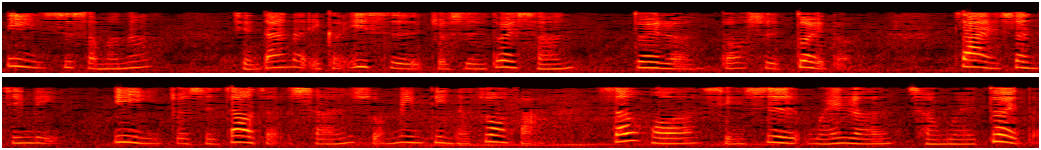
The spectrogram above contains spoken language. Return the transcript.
义是什么呢？简单的一个意思就是对神、对人都是对的。在圣经里，义就是照着神所命定的做法生活、行事、为人，成为对的。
